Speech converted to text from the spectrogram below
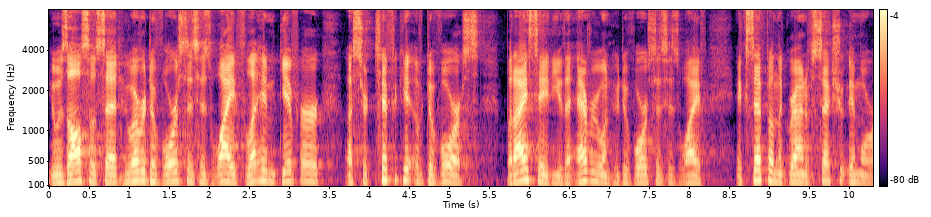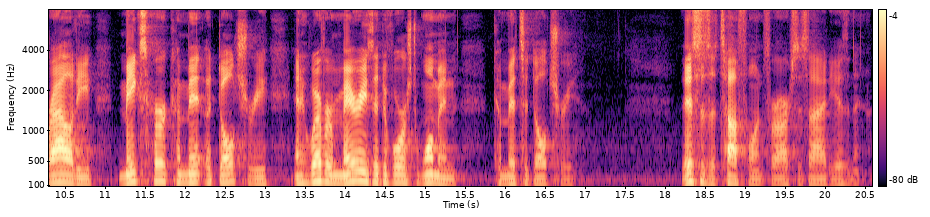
It was also said, Whoever divorces his wife, let him give her a certificate of divorce. But I say to you that everyone who divorces his wife, except on the ground of sexual immorality, makes her commit adultery, and whoever marries a divorced woman commits adultery. This is a tough one for our society, isn't it?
